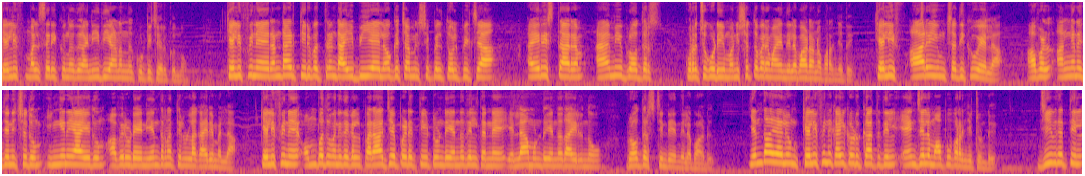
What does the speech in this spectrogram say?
കെലിഫ് മത്സരിക്കുന്നത് അനീതിയാണെന്ന് കൂട്ടിച്ചേർക്കുന്നു. കെലിഫിനെ രണ്ടായിരത്തി ഇരുപത്തിരണ്ട് ഐ ബി എ ലോക ചാമ്പ്യൻഷിപ്പിൽ തോൽപ്പിച്ച ഐറിഷ് താരം ആമി ബ്രോദർസ് കുറച്ചുകൂടി മനുഷ്യത്വപരമായ നിലപാടാണ് പറഞ്ഞത്. കെലിഫ് ആരെയും ചതിക്കുകയല്ല. അവൾ അങ്ങനെ ജനിച്ചതും ഇങ്ങനെയായതും അവരുടെ നിയന്ത്രണത്തിലുള്ള കാര്യമല്ല. കെലിഫിനെ ഒമ്പത് വനിതകൾ പരാജയപ്പെടുത്തിയിട്ടുണ്ട് എന്നതിൽ തന്നെ എല്ലാമുണ്ട് എന്നതായിരുന്നു ബ്രോദർസ്റ്റിന്റെ നിലപാട്. എന്തായാലും കെലിഫിന് കൈകൊടുക്കാത്തതിൽ ഏഞ്ചൽ മാപ്പ് പറഞ്ഞിട്ടുണ്ട്. ജീവിതത്തിൽ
